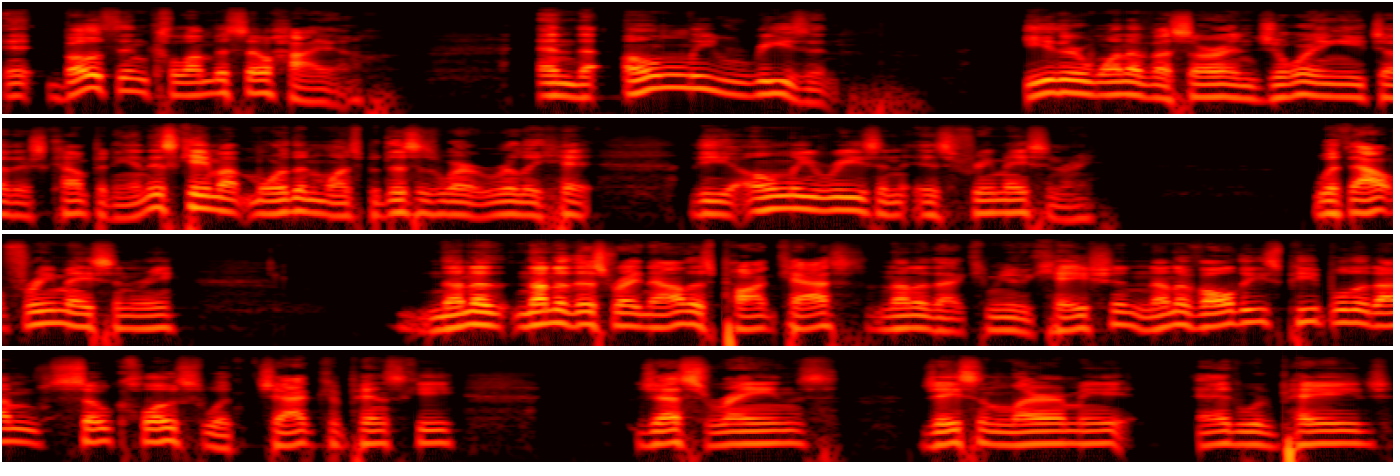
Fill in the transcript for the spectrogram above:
it, both in Columbus, Ohio. And the only reason either one of us are enjoying each other's company, and this came up more than once, but this is where it really hit. The only reason is Freemasonry. Without Freemasonry, none of none of this right now this podcast none of that communication none of all these people that i'm so close with chad Kopinski, jess rains jason laramie edward page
